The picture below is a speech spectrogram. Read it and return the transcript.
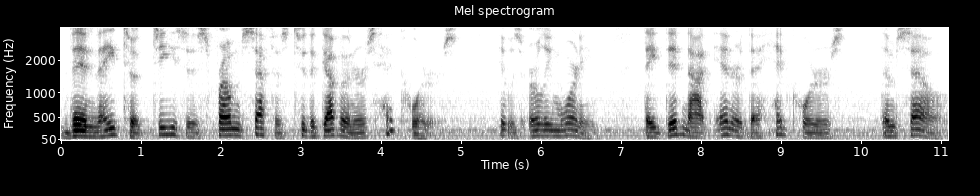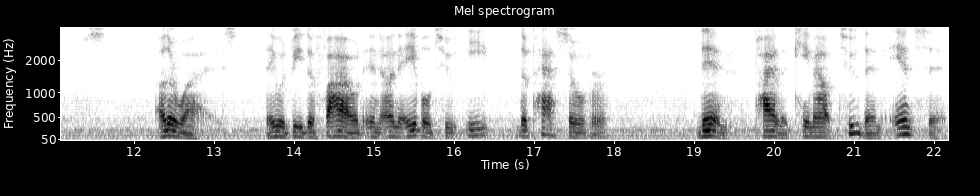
then they took Jesus from Caiaphas to the governor's headquarters. It was early morning they did not enter the headquarters themselves. Otherwise, they would be defiled and unable to eat the Passover. Then Pilate came out to them and said,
